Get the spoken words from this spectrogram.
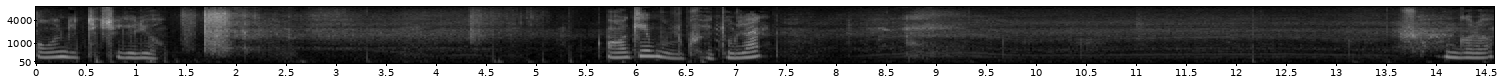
oyun gittikçe geliyor. AK bulduk vektörden. Şu hangara.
